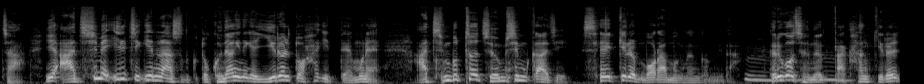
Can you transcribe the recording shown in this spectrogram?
자, 이 아침에 일찍 일어나서 또 그냥 있는 게 일을 또 하기 때문에 아침부터 점심까지 세 끼를 몰아 먹는 겁니다. 그리고 저녁 딱 한 끼를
